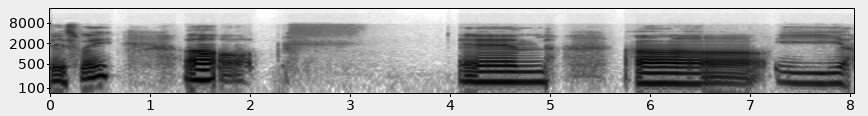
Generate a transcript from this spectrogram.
this way. Uh, and uh, yeah.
